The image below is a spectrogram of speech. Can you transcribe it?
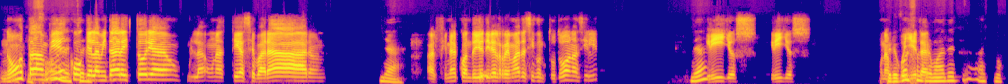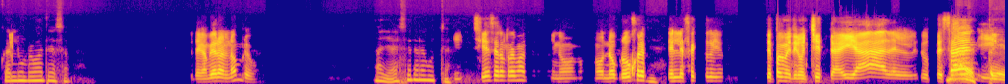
no, estaban bien, como que a la mitad de la historia unas tías se separaron. Ya. Al final, cuando yo tiré el remate así con tu tono, así, ¿Ya? grillos, grillos. Una ¿Pero cuál fue el remate? Hay que buscarle un remate a esa. Te cambiaron el nombre. Ah, ya, ese era la gusta. Sí, ese era el remate. Y no, no, no produjo el, efecto que yo. Después me tiró un chiste ahí, ah, del, usted sabe, y el,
